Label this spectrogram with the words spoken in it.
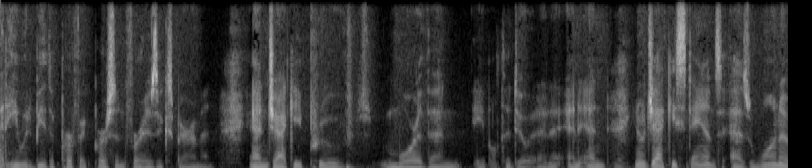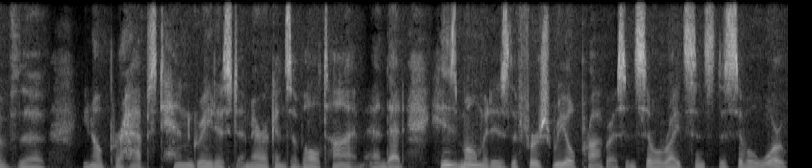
that he would be the perfect person for his experiment. And Jackie proved more than able to do it. And and and you know, Jackie stands as one of the you know perhaps ten greatest Americans of all time, and that his moment is the first real progress in civil rights since the Civil War.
